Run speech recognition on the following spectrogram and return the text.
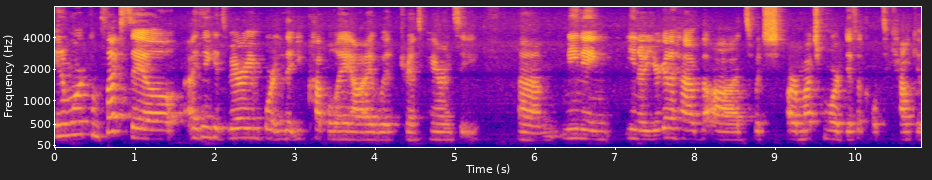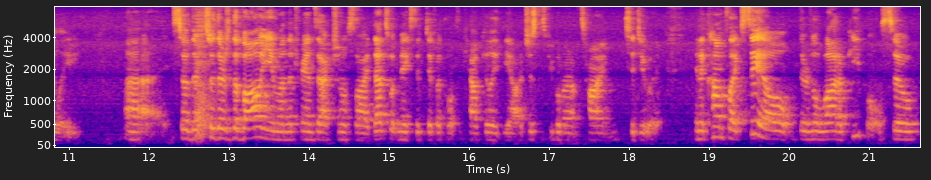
In a more complex sale, I think it's very important that you couple AI with transparency, um, meaning you know you're going to have the odds which are much more difficult to calculate. Uh, so, there, so there's the volume on the transactional side. That's what makes it difficult to calculate the odds just because people don't have time to do it. In a complex sale there's a lot of people. So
